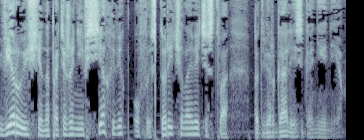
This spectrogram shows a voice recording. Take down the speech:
Верующие на протяжении всех веков истории человечества подвергались гонениям.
